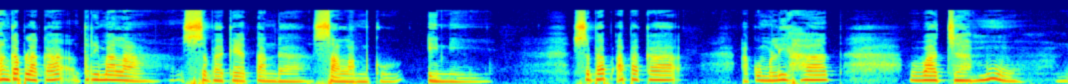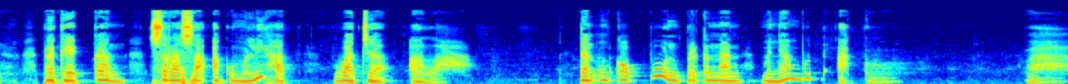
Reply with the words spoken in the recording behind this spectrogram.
anggaplah kak terimalah sebagai tanda salamku ini sebab apakah aku melihat wajahmu bagaikan serasa aku melihat wajah Allah. Dan engkau pun berkenan menyambut aku. Wah,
